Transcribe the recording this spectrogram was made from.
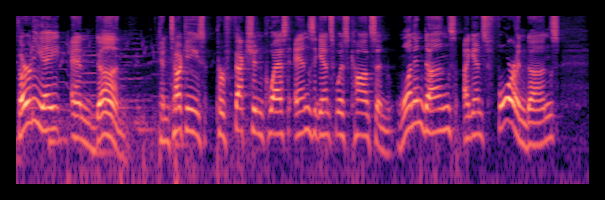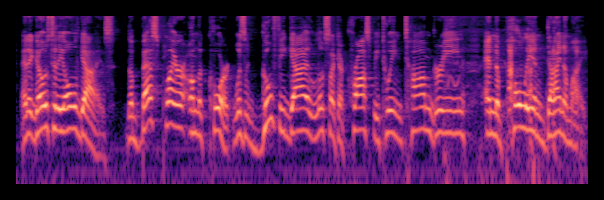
38 and done. Kentucky's perfection quest ends against Wisconsin. One and duns against four and done's, and it goes to the old guys. The best player on the court was a goofy guy who looks like a cross between Tom Green and Napoleon Dynamite.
